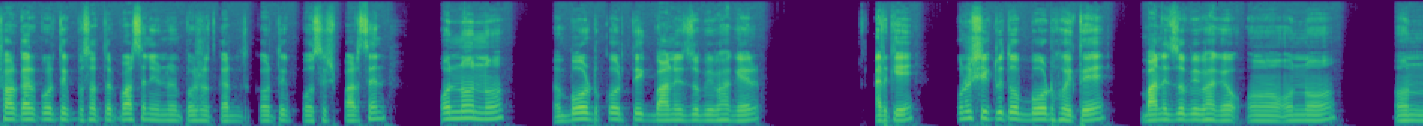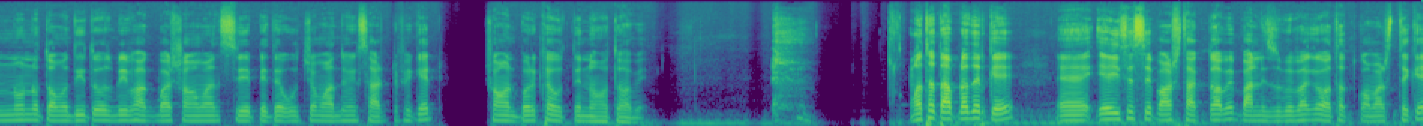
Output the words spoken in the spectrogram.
সরকার কর্তৃক পঁচাত্তর পার্সেন্ট ইউনিয়ন পরিষদ কর্তৃক পঁচিশ পার্সেন্ট অন্য অন্য বোর্ড কর্তৃক বাণিজ্য বিভাগের আর কি কোনো স্বীকৃত বোর্ড হইতে বাণিজ্য বিভাগে অন্য ন্যূনতম দ্বিতীয় বিভাগ বা সমান সিএ পেতে উচ্চ মাধ্যমিক সার্টিফিকেট সমান পরীক্ষায় উত্তীর্ণ হতে হবে। অর্থাৎ আপনাদেরকে এইচএসসি পাস থাকতে হবে বাণিজ্য বিভাগে, অর্থাৎ কমার্স থেকে।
